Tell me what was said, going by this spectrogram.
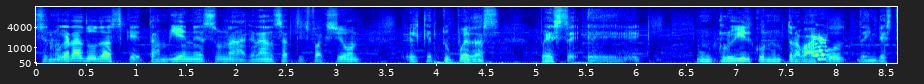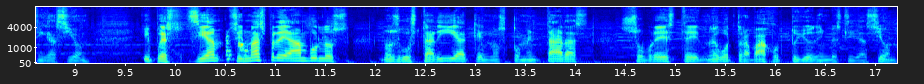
sin lugar a dudas que también es una gran satisfacción el que tú puedas pues eh, concluir con un trabajo de investigación. Y pues sin más preámbulos, nos gustaría que nos comentaras sobre este nuevo trabajo tuyo de investigación,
